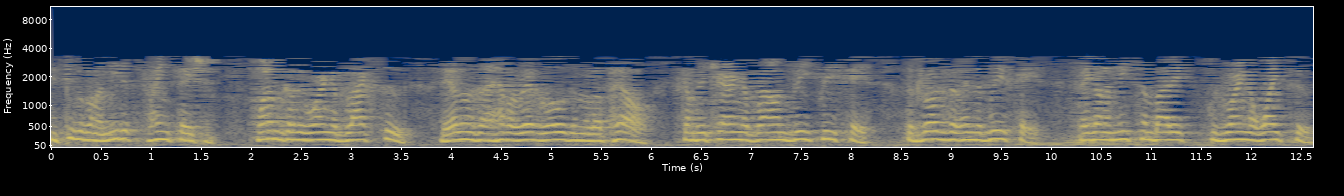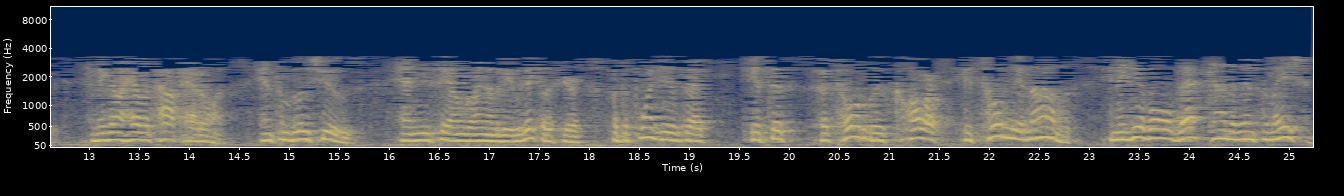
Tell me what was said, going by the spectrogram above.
These people are going to meet at the train station. One of them's going to be wearing a black suit. The other one's going to have a red rose in the lapel. He's going to be carrying a brown brief briefcase. The drugs are in the briefcase. They're going to meet somebody who's wearing a white suit, and they're going to have a top hat on and some blue shoes. And you say, I'm going on to be ridiculous here, but the point is that if this a total this caller is totally anonymous, and they give all that kind of information,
